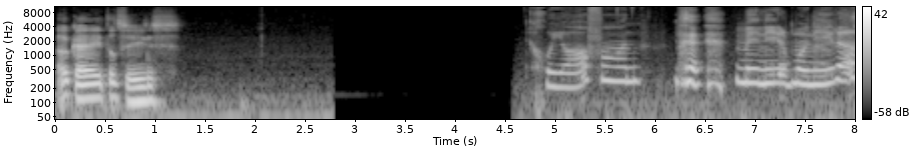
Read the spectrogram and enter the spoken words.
Oké, tot ziens. Goedenavond, meneer Monira.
